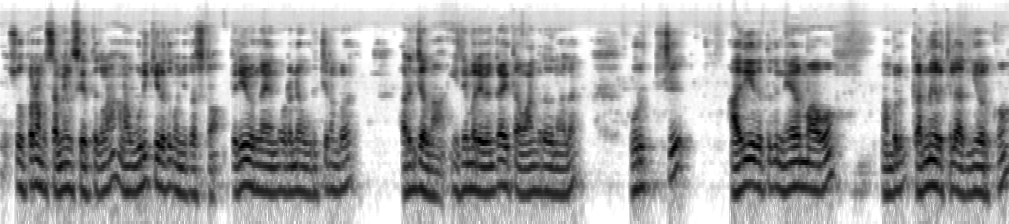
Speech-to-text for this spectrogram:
சூப்பராக நம்ம சமையல் சேர்த்துக்கலாம். ஆனால் உரிக்கிறது கொஞ்சம் கஷ்டம். பெரிய வெங்காயம் உடனே உரித்து நம்ம அரிஞ்சிடலாம். இதே மாதிரி வெங்காயத்தை வாங்குறதுனால உரித்து அரியறதுக்கு நேரமாகவும் நம்மளுக்கு கண் எரிச்சல் அதிகம் இருக்கும்.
